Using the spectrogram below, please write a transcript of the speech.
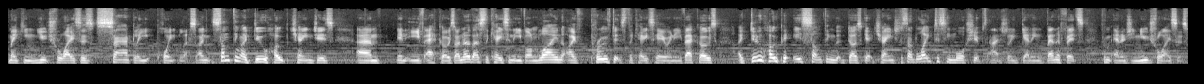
making neutralizers sadly pointless. And something I do hope changes um, in EVE Echoes. I know that's the case in EVE Online, I've proved it's the case here in EVE Echoes. I do hope it is something that does get changed, because I'd like to see more ships actually getting benefits from energy neutralizers.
